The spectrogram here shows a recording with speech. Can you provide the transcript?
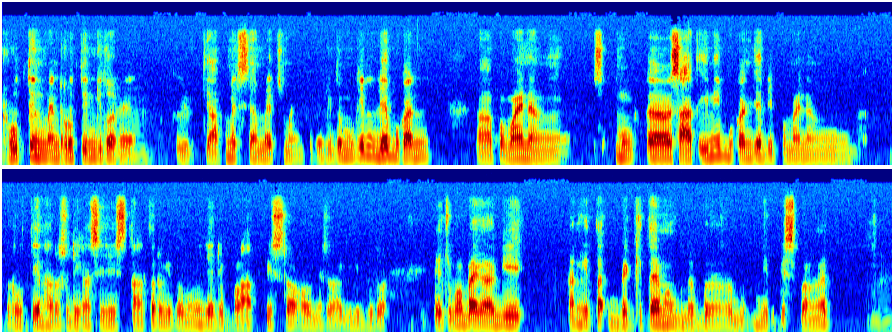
rutin main rutin gitu kayak Hmm. tiap match tiap match main terus gitu mungkin dia bukan uh, pemain yang uh, saat ini bukan jadi pemain yang rutin harus dikasih starter gitu mungkin jadi pelapis lah kalau misalnya lagi dibutuh ya cuma baik lagi kan kita back kita emang bener-bener nipis banget. Hmm.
